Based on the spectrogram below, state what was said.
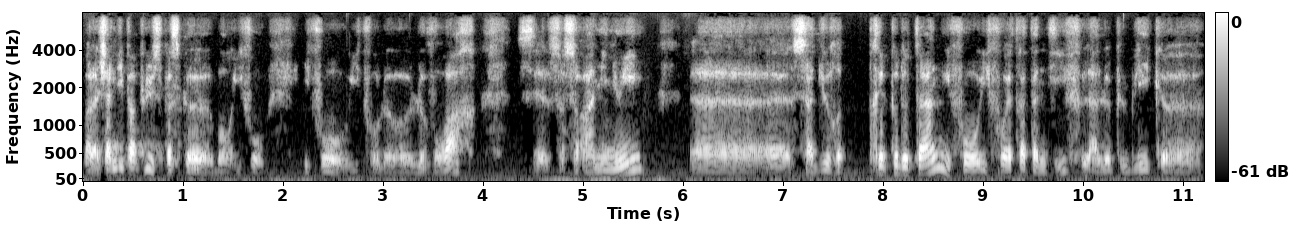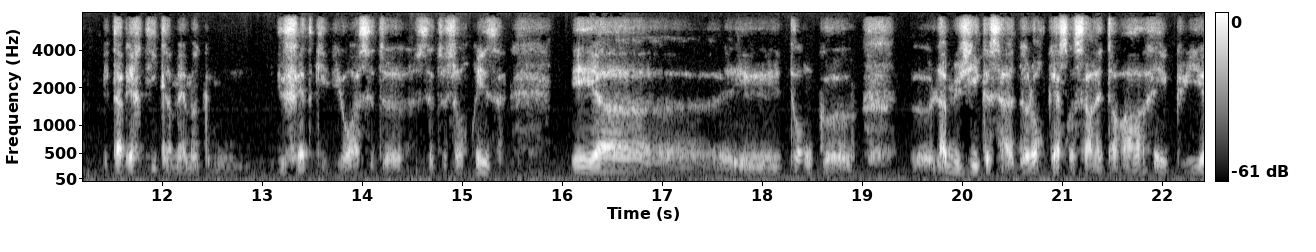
Voilà, j'en dis pas plus parce que bon, il faut, il faut, il faut le, le voir. Ce sera à minuit. Euh, ça dure très peu de temps, il faut, il faut être attentif. Là, le public euh, est averti quand même du fait qu'il y aura cette, cette surprise. Et, euh, et donc, euh, la musique ça, de l'orchestre s'arrêtera et puis,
